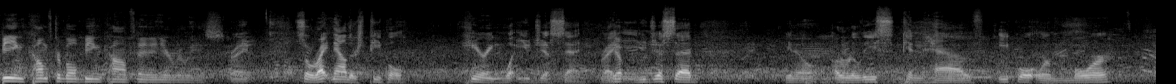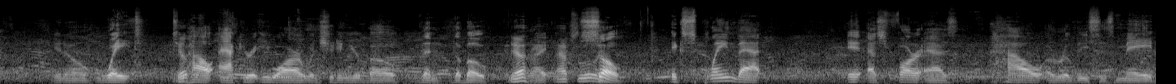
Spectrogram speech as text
being comfortable, being confident in your release. Right. So right now there's people hearing what you just said, right? Yep. You just said, you know, a release can have equal or more, you know, weight to Yep. how accurate you are when shooting your bow than the bow. Yeah, Right. absolutely. So, explain that as far as how a release is made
